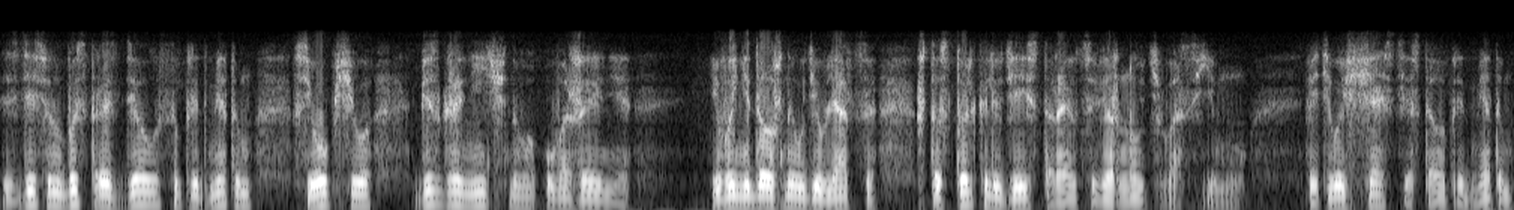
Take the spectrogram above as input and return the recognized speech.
Здесь он быстро сделался предметом всеобщего безграничного уважения, и вы не должны удивляться, что столько людей стараются вернуть вас ему, ведь его счастье стало предметом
